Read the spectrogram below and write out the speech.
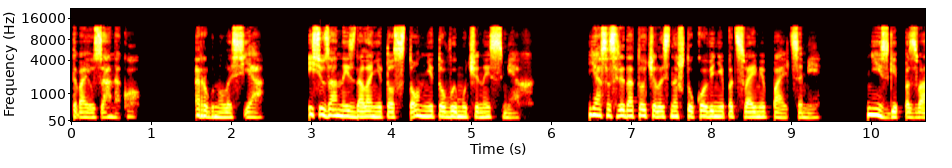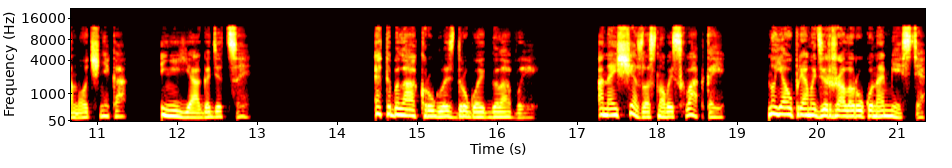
твою за ногу!» — ругнулась я. И Сюзанна издала не то стон, не то вымученный смех. Я сосредоточилась на штуковине под своими пальцами. Ни изгиб позвоночника и ни ягодицы. Это была округлость другой головы. Она исчезла с новой схваткой, но я упрямо держала руку на месте,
